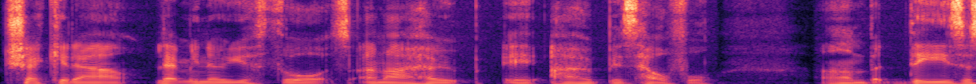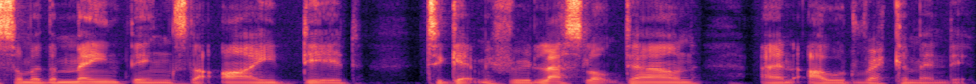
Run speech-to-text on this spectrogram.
check it out. Let me know your thoughts, and I hope it, I hope it's helpful. Um, but these are some of the main things that I did to get me through last lockdown, and I would recommend it.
